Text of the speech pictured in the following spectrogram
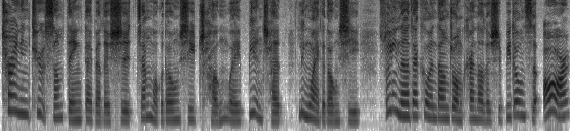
Turn into something 代表的是将某个东西成为、变成另外一个东西。所以呢，在课文当中，我们看到的是 be 动词 are，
